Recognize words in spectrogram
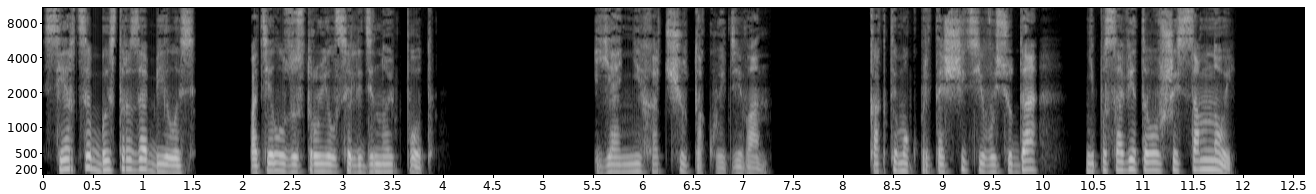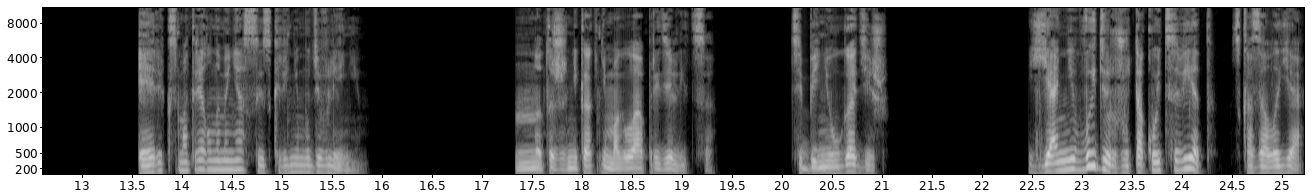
Сердце быстро забилось, по телу заструился ледяной пот. Я не хочу такой диван. Как ты мог притащить его сюда, не посоветовавшись со мной? Эрик смотрел на меня с искренним удивлением. Но ты же никак не могла определиться. Тебе не угодишь. Я не выдержу такой цвет, сказала я.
